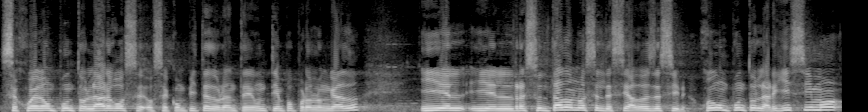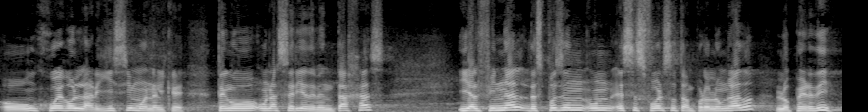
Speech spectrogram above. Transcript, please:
se juega un punto largo o se compite durante un tiempo prolongado y el, y el, resultado no es el deseado, es decir, juego un punto larguísimo o un juego larguísimo en el que tengo una serie de ventajas y al final, después de ese esfuerzo tan prolongado, lo perdí.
